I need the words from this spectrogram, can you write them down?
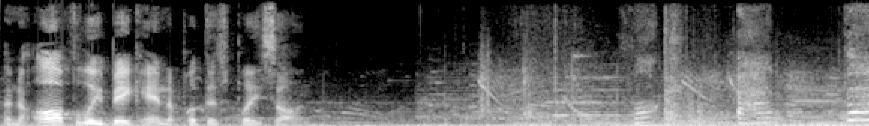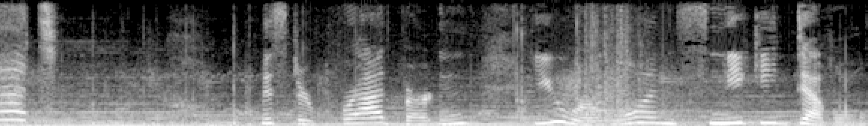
an awfully big hand to put this place on. Look at that! Mr. Bradberton, you were one sneaky devil.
